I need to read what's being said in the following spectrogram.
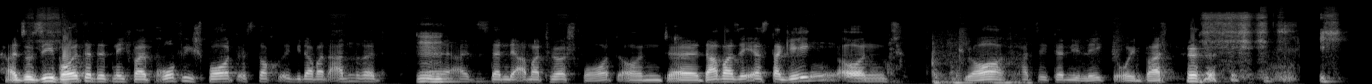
Also sie wollte das nicht, weil Profisport ist doch wieder was anderes mhm. äh, als dann der Amateursport. Und äh, da war sie erst dagegen und ja, hat sich dann gelegt irgendwann. ich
